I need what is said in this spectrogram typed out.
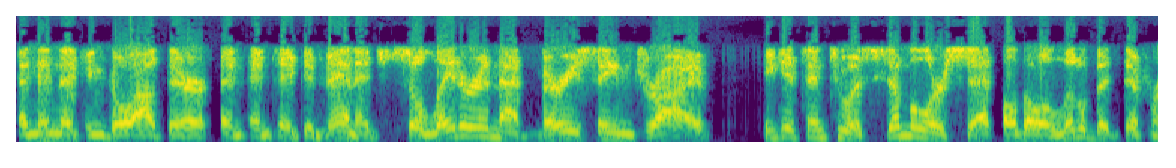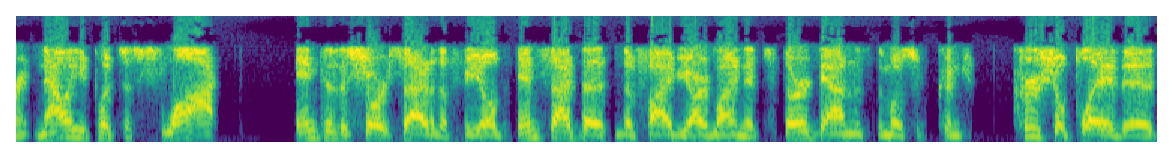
and then they can go out there and, and take advantage. So later in that very same drive, he gets into a similar set, although a little bit different. Now he puts a slot into the short side of the field, inside the, the five yard line. It's third down. It's the most con- crucial play of the,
